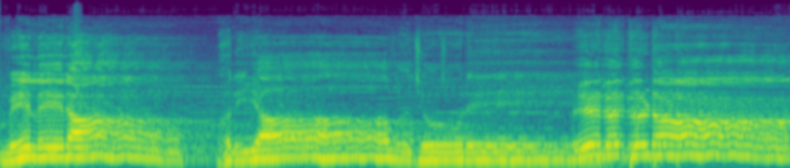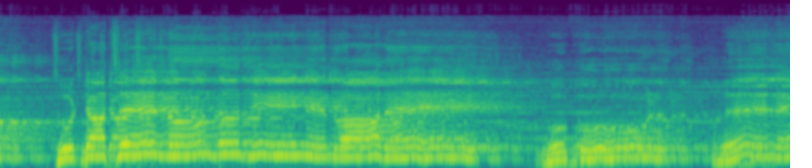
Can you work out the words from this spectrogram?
વેલેરા હરિયાવ જોરે. એ રથડા છૂટ્યા છે નંદજીને દ્વારે. ગોકુળ વેલે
